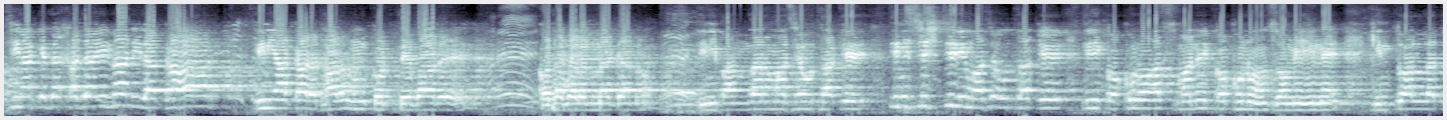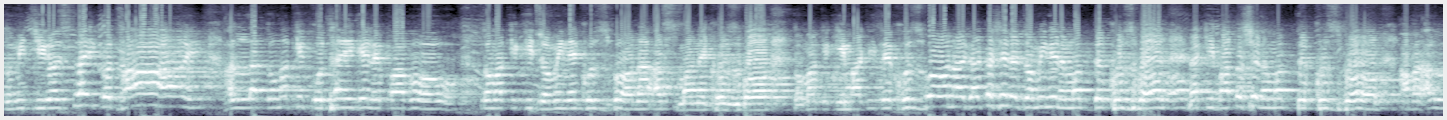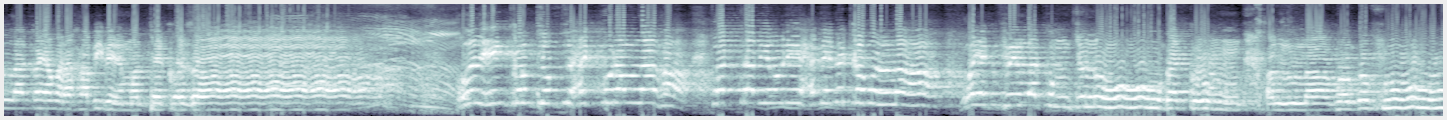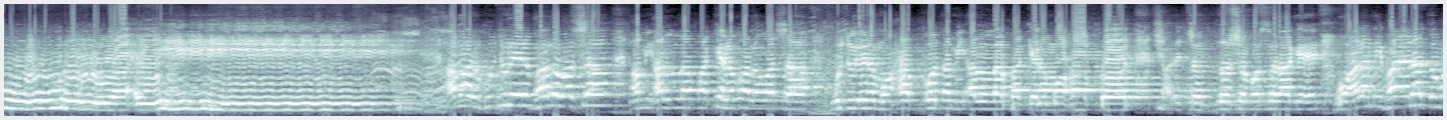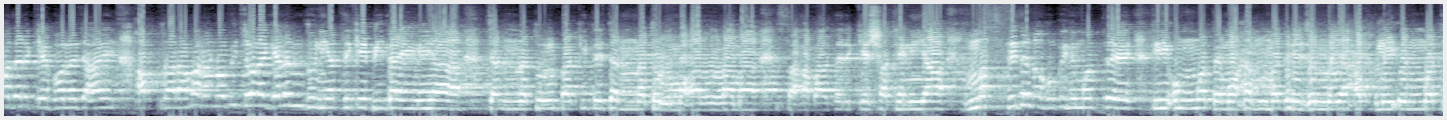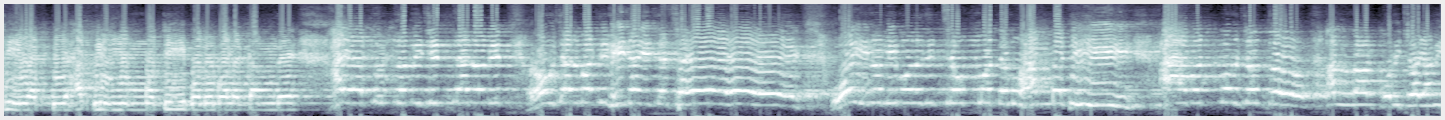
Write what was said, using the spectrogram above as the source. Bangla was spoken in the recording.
যিনাকে দেখা যায় না নিরাকার তিনি আকার ধারণ করতে পারে। কথা বলেন না কেন? তিনি বান্দার মাঝেও থাকে, তিনি সৃষ্টির মাঝেও থাকে, তিনি কখনো আসমানে, কখনো জমিনে। কিন্তু আল্লাহ, তুমি চিরস্থায়ী কোথায়? আল্লাহ, তোমাকে কোথায় গেলে পাবো? তোমাকে কি জমিনে খুঁজবো না আসমানে খুঁজবো? তোমাকে কি মাটিতে খুঁজবো না আকাশের জমিনের মধ্যে খুঁজবো, নাকি বাতাসের মধ্যে খুঁজবো? আমার আল্লাহ কয়, আমার হাবিবের মধ্যে খোঁজ। تحبون الله فاتبعوني يحببكم الله ويغفر لكم ذنوبكم. الله غفور رحيم. আমার হুজুরের ভালোবাসা, আমি আল্লাহ পাকের ভালোবাসা। হুজুরের মহাব্বত, আমি আল্লাহ পাকের মহাব্বত। সাড়ে চোদ্দশো বছর আগে ও আলানি ভাইরা তোমাদেরকে বলে যায়, আপনার আমার নবী চলে গেলেন দুনিয়া থেকে বিদায় নিয়া, জান্নাতুল বাকিতে জান্নাতুল মুআল্লামা। সাহাবাদেরকে সাথে নিয়া মসজিদে নববীর মধ্যে তিনি উম্মতে মুহাম্মাদের জন্য হাবলি উম্মতি, রাব্বি হাবলি উম্মতি বলে বলে কান্দে। হায়াতুন নবী জিন্দা নবী রওজার মাটি ভিজাইতেছে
